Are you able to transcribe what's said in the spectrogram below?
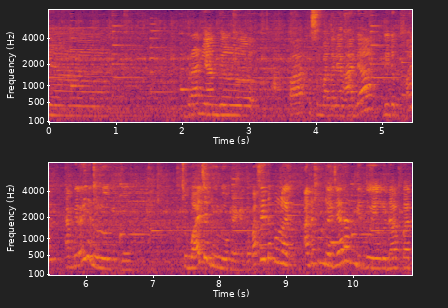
ya berani ambil apa kesempatan yang ada di depan ambil aja dulu gitu coba aja dulu kayak gitu. Pasti ada pembela- ada pembelajaran gitu yang lu dapat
